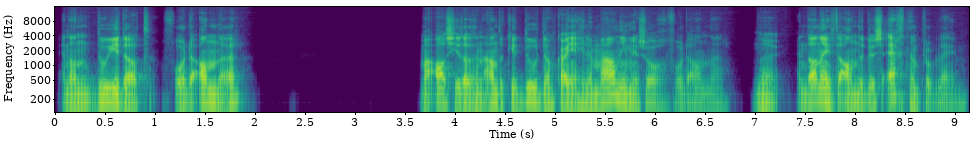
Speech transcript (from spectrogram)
En dan doe je dat voor de ander. Maar als je dat een aantal keer doet, dan kan je helemaal niet meer zorgen voor de ander. Nee. En dan heeft de ander dus echt een probleem.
